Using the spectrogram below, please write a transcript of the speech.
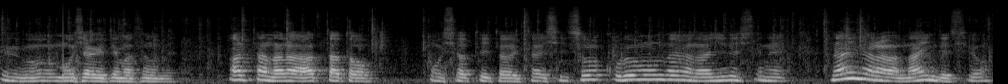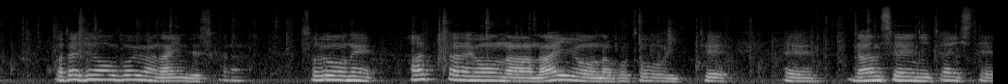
申し上げてますので、あったならあったとおっしゃっていただきたいし、そのこれ問題が大事でしてね、ないならないんですよ。私の覚えはないんですから、それをね、あったような、ないようなことを言って、えー、男性に対して、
